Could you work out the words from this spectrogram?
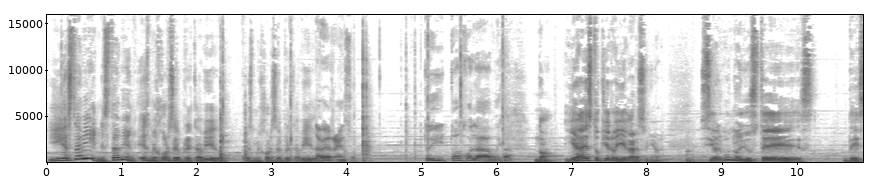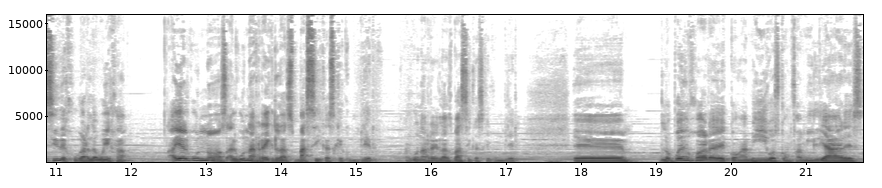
Y está bien, está bien. Es mejor ser precavido. Es mejor ser precavido. A ver, Renzo. ¿Tú, y- ¿Tú jugado la Ouija? No, y a esto quiero llegar, señor. Si alguno de ustedes decide jugar la Ouija, hay algunos, algunas reglas básicas que cumplir. Algunas reglas básicas que cumplir. Eh, lo pueden jugar eh, con amigos, con familiares.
